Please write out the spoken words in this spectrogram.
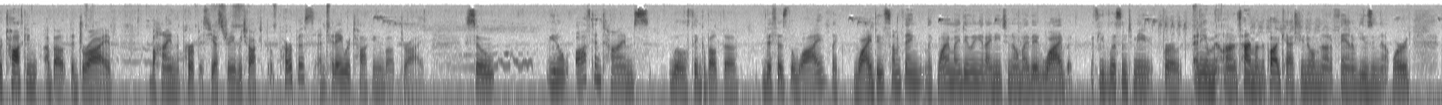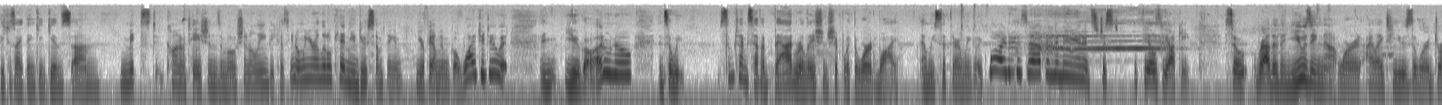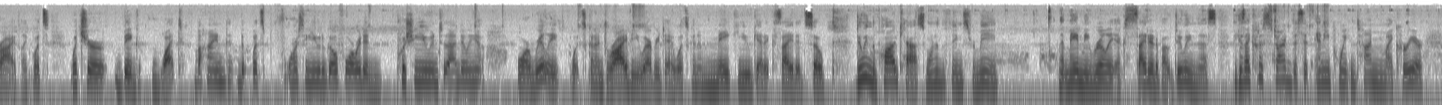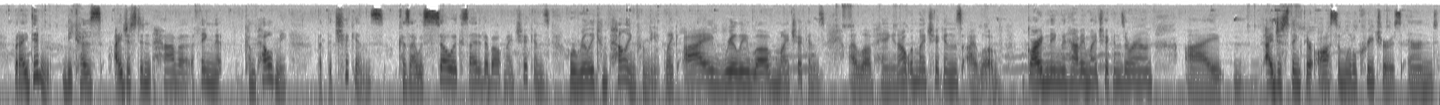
we're talking about the drive behind the purpose. Yesterday we talked about purpose, and today we're talking about drive. So, you know, oftentimes we'll think about the this as the why, like why do something, like why am I doing it? I need to know my big why. But if you've listened to me for any amount of time on the podcast, you know I'm not a fan of using that word because I think it gives um, mixed connotations emotionally. Because you know when you're a little kid and you do something, and your family will go, "Why'd you do it?" and you go, "I don't know," and so we sometimes have a bad relationship with the word why. And we sit there and we go, why did this happen to me? And it's just, it feels yucky. So rather than using that word, I like to use the word drive. Like, what's what's your big what behind the, what's forcing you to go forward and pushing you into that doing it, or really what's going to drive you every day? What's going to make you get excited? So, doing the podcast, one of the things for me that made me really excited about doing this because I could have started this at any point in time in my career, but I didn't because I just didn't have a, thing that compelled me. But the chickens, because I was so excited about my chickens, were really compelling for me. Like, I really love my chickens. I love hanging out with my chickens. I love gardening and having my chickens around. I, I just think they're awesome little creatures, and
